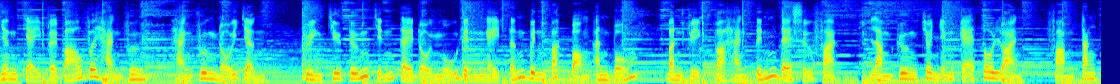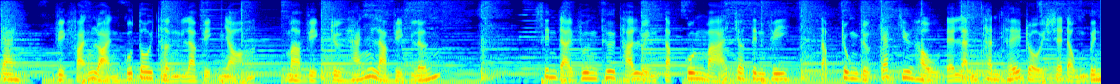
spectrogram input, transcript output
nhân chạy về báo với Hạng Vương, Hạng Vương nổi giận, truyền chư tướng chỉnh tề đội ngũ định ngày tấn binh bắt bọn anh bố, Bành Việt và Hàng Tín để xử phạt, làm gương cho những kẻ tôi loạn, phạm tăng can, việc phản loạn của tôi thần là việc nhỏ, mà việc trừ hán là việc lớn. Xin đại vương thư thả luyện tập quân mã cho tinh vi, tập trung được các chư hầu để lãnh thanh thế rồi sẽ động binh.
